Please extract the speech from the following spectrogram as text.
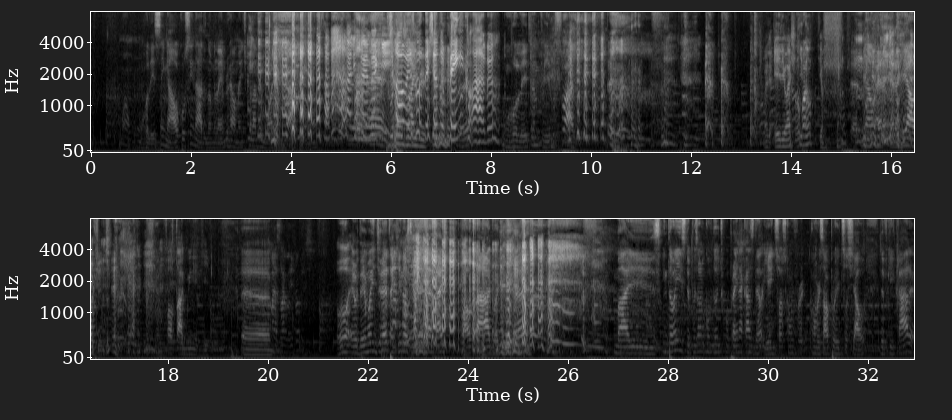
Um, rolê sem álcool, sem nada. Não me lembro realmente pela memória. fraca, né? Finalizando É. aqui. Só mesmo deixando bem claro. Um rolê tranquilo, suave. Ele eu acho que Opa. não. É, não, era, era real, gente. Falta aguinha aqui. É, Ô, eu, dei uma indireta aqui nos caras atrás. Falta água aqui. né? Mas. Então é isso. Depois ela me convidou, tipo, pra ir na casa dela. E a gente só se conver- conversava por rede social. Eu fiquei, cara,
